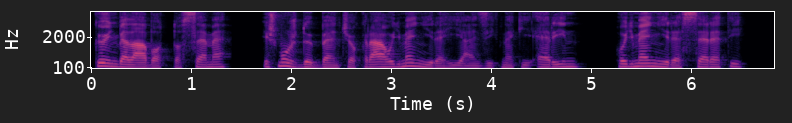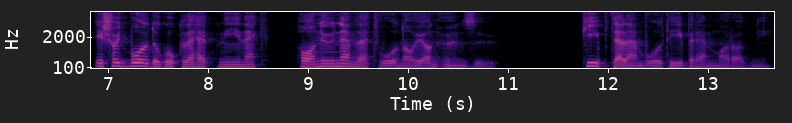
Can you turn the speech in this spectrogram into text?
Könybe lábadt a szeme, és most döbben csak rá, hogy mennyire hiányzik neki Erin, hogy mennyire szereti, és hogy boldogok lehetnének, ha a nő nem lett volna olyan önző. Képtelen volt ébren maradni.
